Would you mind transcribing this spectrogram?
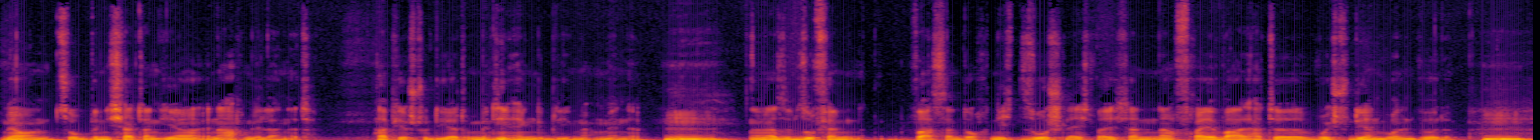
Ja, und so bin ich halt dann hier in Aachen gelandet. Hab hier studiert und bin hier hängen geblieben am Ende. Mhm. Also insofern war es dann doch nicht so schlecht, weil ich dann nach freie Wahl hatte, wo ich studieren wollen würde. Mhm.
